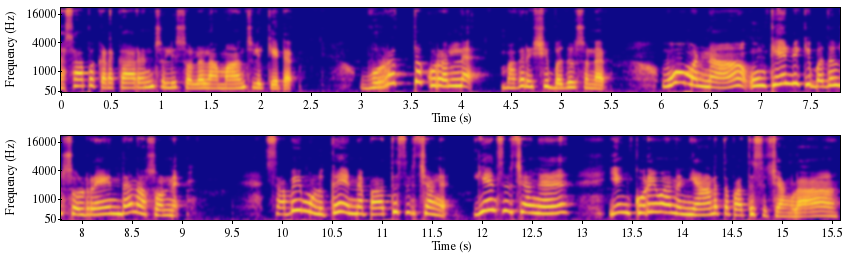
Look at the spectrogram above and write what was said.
கசாப்பு கடைக்காரன்னு சொல்லி சொல்லலாமான்னு சொல்லி கேட்டார். உரத்த குரலில் மகரிஷி பதில் சொன்னார். ஓ மன்னா உன் கேள்விக்கு பதில் சொல்கிறேன்னு தான் நான் சொன்னேன். சபை முழுக்க என்னை பார்த்து சிரித்தாங்க ஏன் சிரித்தாங்க என் குறைவான ஞானத்தை பார்த்து சிரிச்சாங்களா?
